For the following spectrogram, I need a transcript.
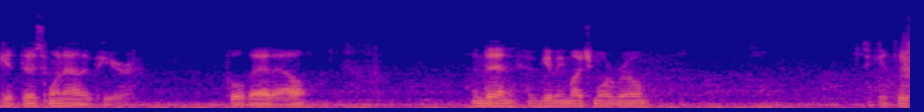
get this one out of here. Pull that out. And then it'll give me much more room to get this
